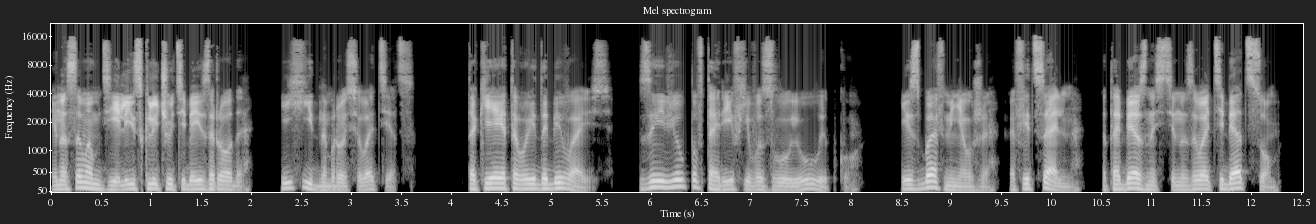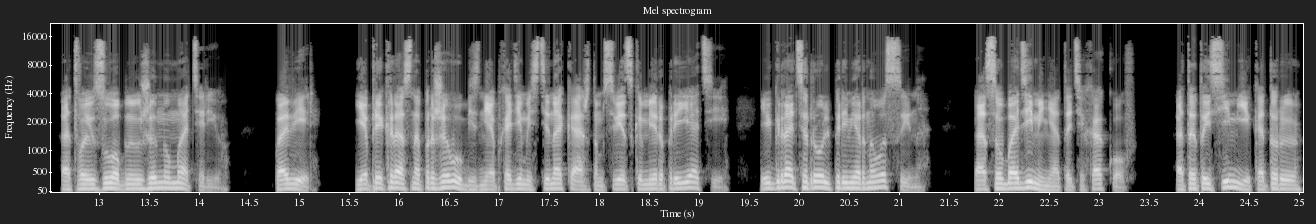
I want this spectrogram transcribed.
и на самом деле исключу тебя из рода? Ехидно бросил отец. Так я этого и добиваюсь, заявил, повторив его злую улыбку. Избавь меня уже, официально, от обязанности называть тебя отцом, а твою злобную жену матерью. Поверь, я прекрасно проживу без необходимости на каждом светском мероприятии играть роль примерного сына. Освободи меня от этих оков, от этой семьи, которую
